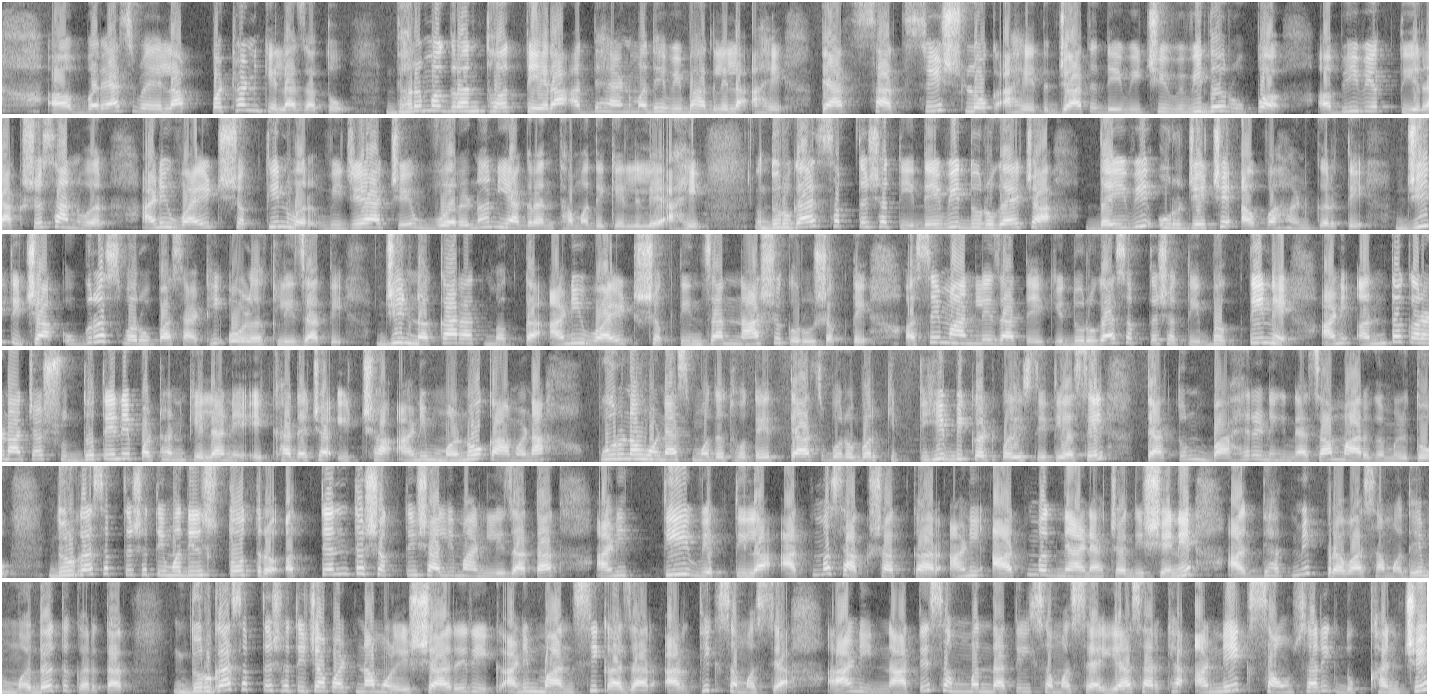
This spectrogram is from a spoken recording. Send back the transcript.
बऱ्याच वेळेला पठण केला जातो. धर्मग्रंथ तेरा अध्यायांमध्ये विभागलेला आहे. त्यात सातशे श्लोक आहेत ज्यात देवीची विविध रूप अभिव्यक्ती राक्षसांवर आणि वाईट शक्तींवर विजयाचे वर्णन या ग्रंथामध्ये केलेले आहे. दुर्गा सप्तशती देवी दुर्गाच्या दैवी ऊर्जेचे आवाहन करते जी तिच्या उग्र स्वरूपासाठी ओळखली जाते जी नकारात्मकता आणि वाईट शक्तींचा नाश करू शकते. असे मानले जाते की दुर्गा सप्तशती भक्तीने आणि अंतकरणाच्या शुद्धतेने पठन केल्याने एखाद्याच्या इच्छा आणि मनोकामना पूर्ण होण्यास मदत होते. त्याचबरोबर कितीही बिकट परिस्थिती असेल त्यातून बाहेर निघण्याचा मार्ग मिळतो. दुर्गा सप्तशतीमधील स्तोत्र अत्यंत शक्तिशाली मानली जातात आणि ती व्यक्तीला आत्मसाक्षात्कार आणि आत्मज्ञानाच्या दिशेने आध्यात्मिक प्रवासामध्ये मदत करतात. दुर्गा सप्तशतीच्या पठणामुळे शारीरिक आणि मानसिक आजार आर्थिक समस्या आणि नातेसंबंधातील समस्या यासारख्या अनेक सांसारिक दुःखांचे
